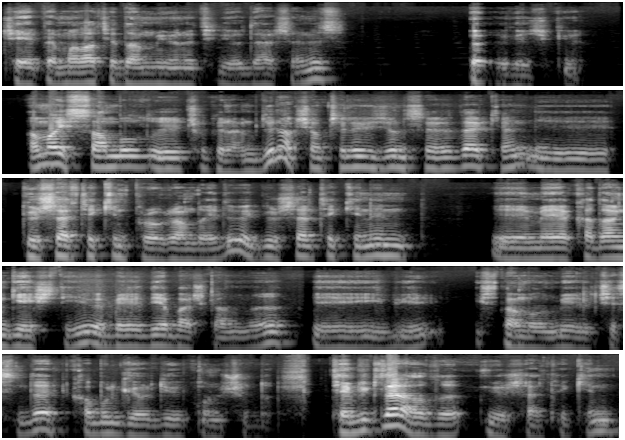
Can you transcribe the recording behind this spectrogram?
CHP Malatya'dan mı yönetiliyor derseniz öyle gözüküyor. Ama İstanbul e, çok önemli. Dün akşam televizyonu seyrederken e, Gürsel Tekin programdaydı ve Gürsel Tekin'in e, MYK'dan geçtiği ve belediye başkanlığı e, bir İstanbul'un bir ilçesinde kabul gördüğü konuşuldu. Tebrikler aldı Gürsel Tekin.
